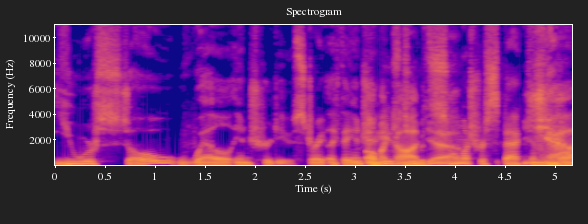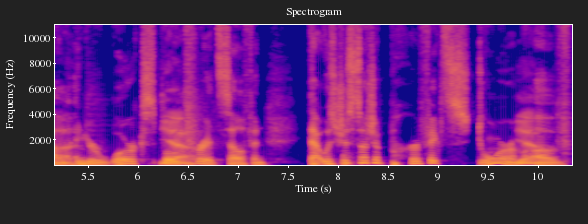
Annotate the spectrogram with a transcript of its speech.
you were so well introduced, right? Like they introduced Oh my you with yeah. so much respect and Yeah. love, and your work spoke Yeah. for itself. And that was just such a perfect storm Yeah. of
